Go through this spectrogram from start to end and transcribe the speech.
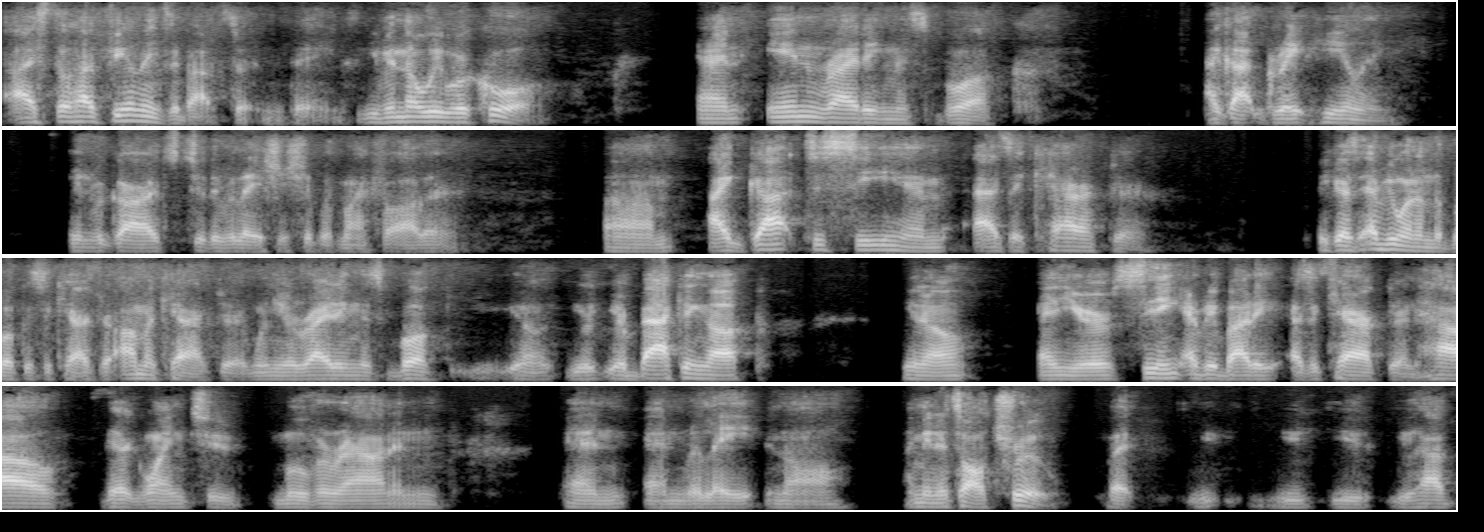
I still had feelings about certain things, even though we were cool. And in writing this book, I got great healing in regards to the relationship with my father. Um, I got to see him as a character because everyone in the book is a character. I'm a character. When you're writing this book, you know, you're, you're backing up, you know, and you're seeing everybody as a character and how they're going to move around and and and relate and all. I mean, it's all true, but you you you have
